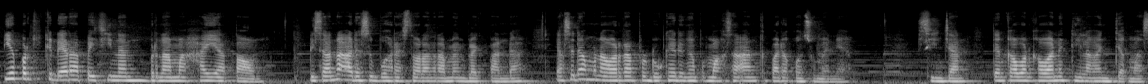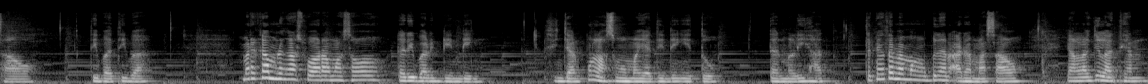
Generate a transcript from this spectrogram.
dia pergi ke daerah pecinan bernama Hayatown di sana ada sebuah restoran ramen Black Panda yang sedang menawarkan produknya dengan pemaksaan kepada konsumennya. Shinchan dan kawan-kawannya kehilangan jejak Masao. Tiba-tiba, mereka mendengar suara Masao dari balik dinding. Shinchan pun langsung memayat dinding itu dan melihat ternyata memang benar ada Masao yang lagi latihan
